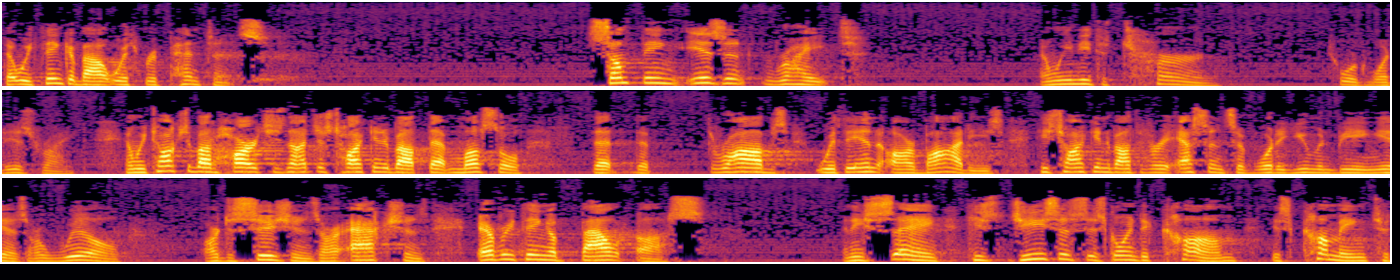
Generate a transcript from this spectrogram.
that we think about with repentance. Something isn't right, and we need to turn toward what is right. And when he talks about hearts, he's not just talking about that muscle that, that throbs within our bodies. He's talking about the very essence of what a human being is our will, our decisions, our actions, everything about us. And he's saying he's, Jesus is going to come, is coming to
